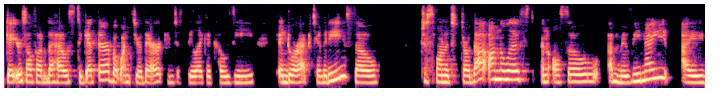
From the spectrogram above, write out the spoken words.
get yourself out of the house to get there. But once you're there, it can just be like a cozy indoor activity. So just wanted to throw that on the list and also a movie night. I,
